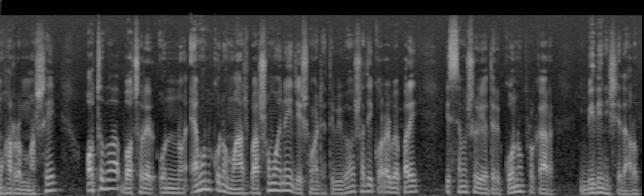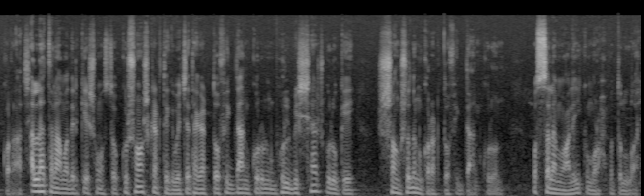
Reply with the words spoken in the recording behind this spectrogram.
মহরম মাসে অথবা বছরের অন্য এমন কোনো মাস বা সময় নেই যে সময়টাতে বিবাহ সাদী করার ব্যাপারে ইসলাম শরীয়তের কোনো প্রকার বিধিনিষেধ আরোপ করা আছে। আল্লাহ তালা আমাদেরকে সমস্ত কুসংস্কার থেকে বেঁচে থাকার তৌফিক দান করুন, ভুল বিশ্বাসগুলোকে সংশোধন করার তৌফিক দান করুন। আসসালামু আলাইকুম রহমতুল্লাহ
